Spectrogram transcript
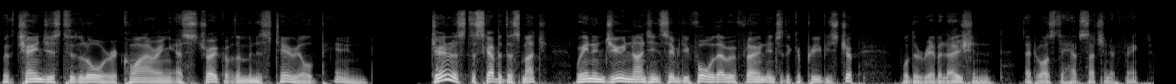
with changes to the law requiring a stroke of the ministerial pen. Journalists discovered this much when in June 1974 they were flown into the Caprivi Strip for the revelation that was to have such an effect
